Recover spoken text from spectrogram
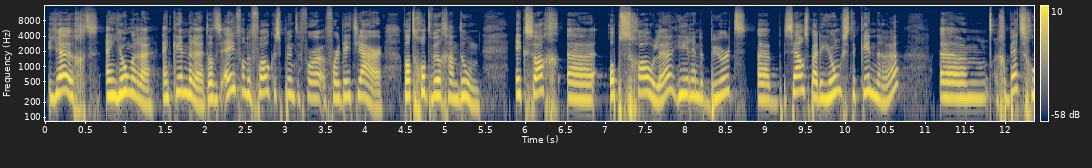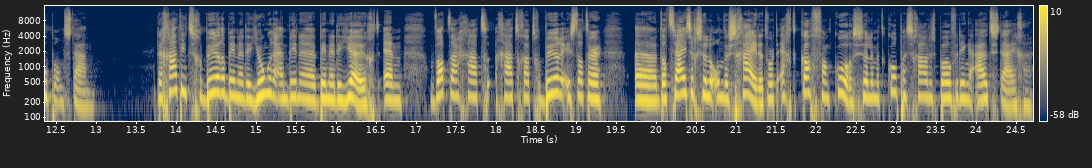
jeugd en jongeren en kinderen, dat is een van de focuspunten voor, voor dit jaar. Wat God wil gaan doen. Ik zag uh, op scholen hier in de buurt, uh, zelfs bij de jongste kinderen, um, gebedsgroepen ontstaan. Er gaat iets gebeuren binnen de jongeren en binnen, binnen de jeugd. En wat daar gaat, gaat, gaat gebeuren is dat, er, uh, dat zij zich zullen onderscheiden. Het wordt echt kaf van koren. Ze zullen met kop en schouders boven dingen uitstijgen.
